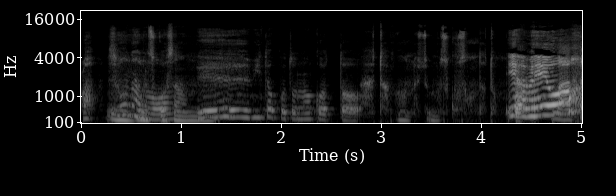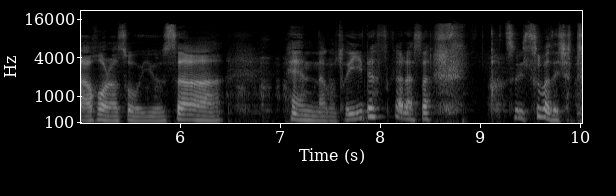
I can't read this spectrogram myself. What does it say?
あそうなの、うん息子さん。えー、見たことなかった。あ多分あの人息子さんだとやめよう、またほらそういうさ変なこと言い出すからさついつば出ちゃって。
